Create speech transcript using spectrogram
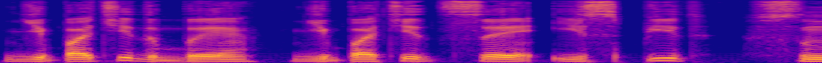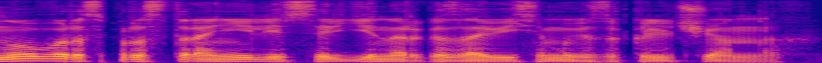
гепатит Б, гепатит С и СПИД снова распространились среди наркозависимых заключенных.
